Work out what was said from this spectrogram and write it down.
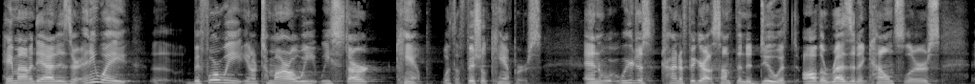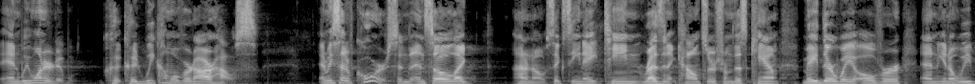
hey, mom and dad, is there any way uh, before we, you know, tomorrow we, we start camp with official campers. And we're just trying to figure out something to do with all the resident counselors. And we wondered, uh, could, could we come over to our house? And we said, of course. And, and so, like, I don't know, 16, 18 resident counselors from this camp made their way over. And, you know, we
